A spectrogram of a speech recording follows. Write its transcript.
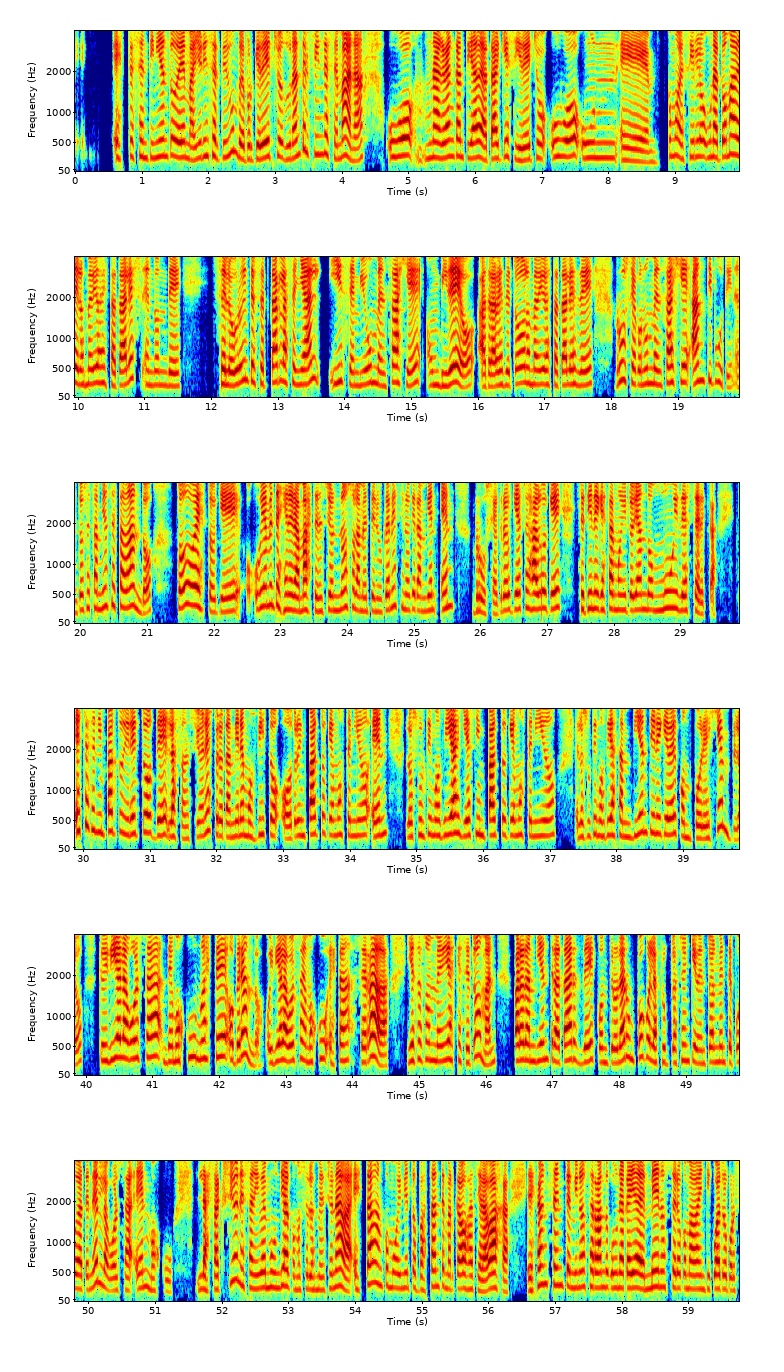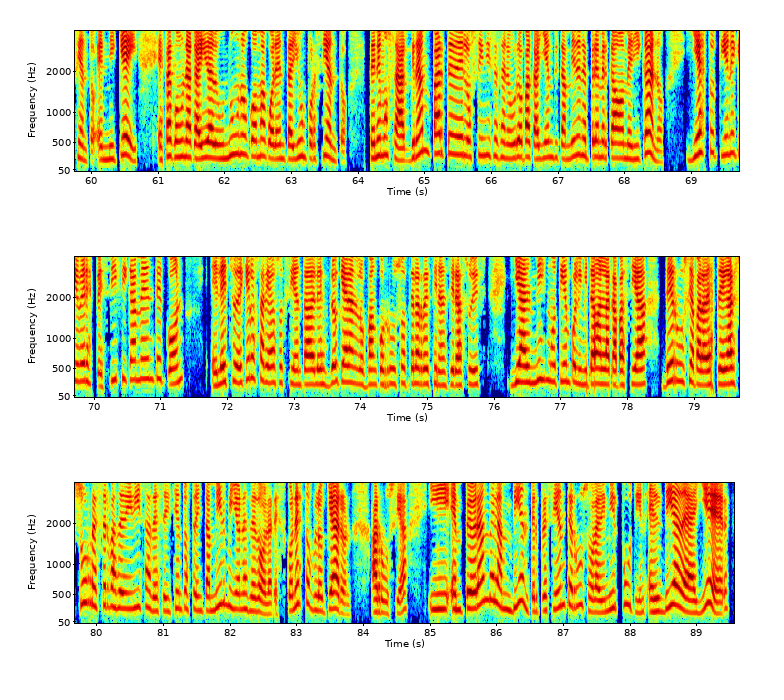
este sentimiento de mayor incertidumbre, porque de hecho durante el fin de semana hubo una gran cantidad de ataques y de hecho hubo un, eh, ¿cómo decirlo?, una toma de los medios estatales en donde se logró interceptar la señal y se envió un mensaje, un video a través de todos los medios estatales de Rusia con un mensaje anti-Putin. Entonces también se está dando todo esto que obviamente genera más tensión no solamente en Ucrania, sino que también en Rusia. Creo que eso es algo que se tiene que estar monitoreando muy de cerca. Este es el impacto directo de las sanciones, pero también hemos visto otro impacto que hemos tenido en los últimos días y ese impacto que hemos tenido en los últimos días también tiene que ver con, por ejemplo, que hoy día la bolsa de Moscú no está operando. Hoy día la bolsa de Moscú está cerrada y esas son medidas que se toman para también tratar de controlar un poco la fluctuación que eventualmente pueda tener la bolsa en Moscú. Las acciones a nivel mundial, como se los mencionaba, estaban con movimientos bastante marcados hacia la baja. El Hansen terminó cerrando con una caída de menos 0,24%. El Nikkei está con una caída de un 1,41%. Tenemos a gran parte de los índices en Europa cayendo y también en el premercado americano. Y esto tiene que ver específicamente con el hecho de que los aliados occidentales bloquearan a los bancos rusos de la red financiera SWIFT y al mismo tiempo limitaban la capacidad de Rusia para desplegar sus reservas de divisas de 630 mil millones de dólares. Con esto bloquearon a Rusia y empeorando el ambiente, el presidente ruso Vladimir Putin el día de ayer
